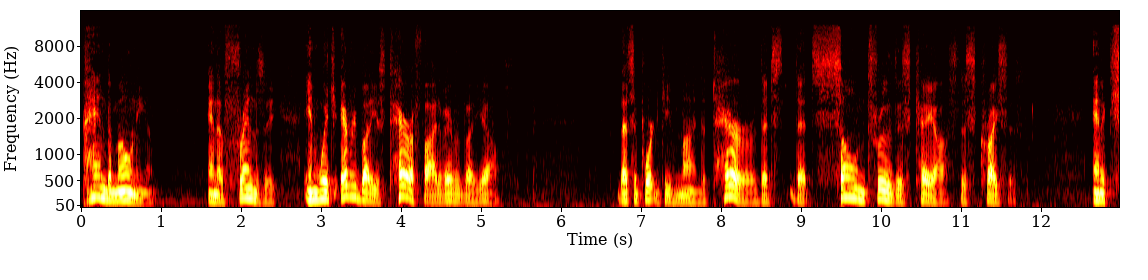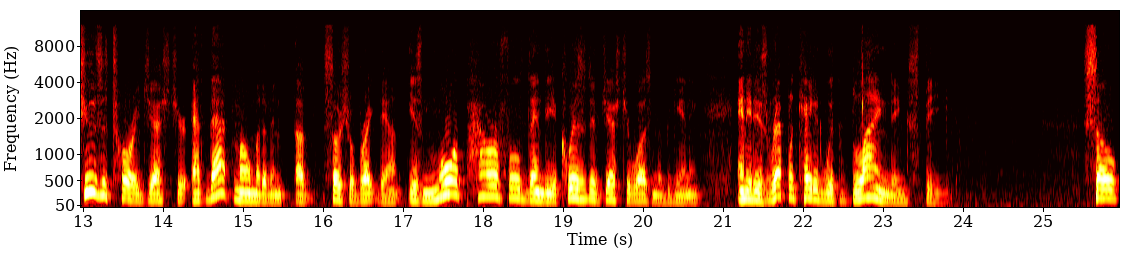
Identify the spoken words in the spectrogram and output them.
pandemonium and of frenzy in which everybody is terrified of everybody else that's important to keep in mind. The terror that's, that's sown through this chaos, this crisis. An accusatory gesture at that moment of, in, of social breakdown is more powerful than the acquisitive gesture was in the beginning, and it is replicated with blinding speed. So,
